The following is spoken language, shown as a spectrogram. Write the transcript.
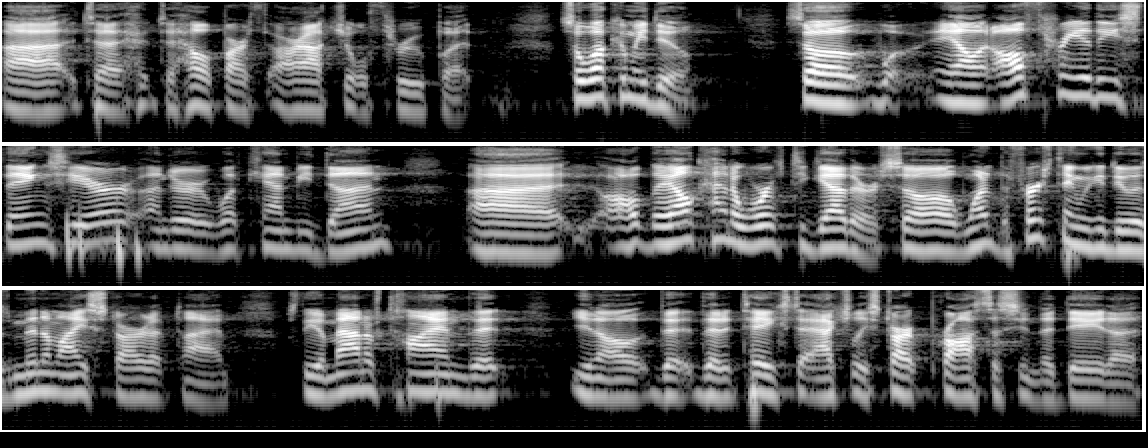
uh, to, to help our, our actual throughput. So what can we do? So, you know, in all three of these things here under what can be done, uh, all, they all kind of work together. So one, the first thing we can do is minimize startup time. So the amount of time that, you know, that, that it takes to actually start processing the data.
